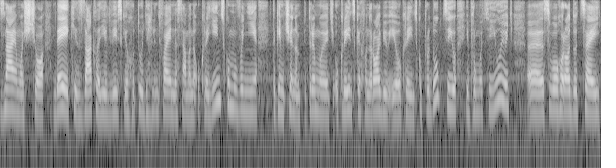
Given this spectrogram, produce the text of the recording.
Знаємо, що деякі з закладів львівських готують глінтвейни саме на українському вині. Таким чином підтримують українських виноробів і українську продукцію і промоціюють е, свого роду цей.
